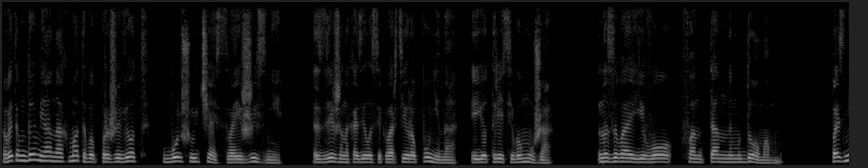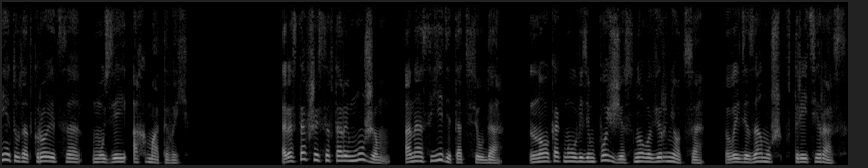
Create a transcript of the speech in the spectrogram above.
В этом доме Анна Ахматова проживет большую часть своей жизни. Здесь же находилась и квартира Пунина, ее третьего мужа, называя его «фонтанным домом». Позднее тут откроется музей Ахматовой. Расставшись со вторым мужем, она съедет отсюда, но, как мы увидим позже, снова вернется, выйдя замуж в третий раз.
